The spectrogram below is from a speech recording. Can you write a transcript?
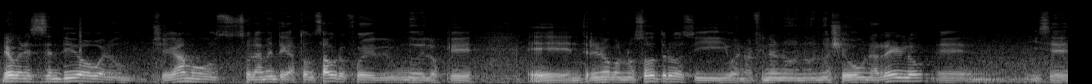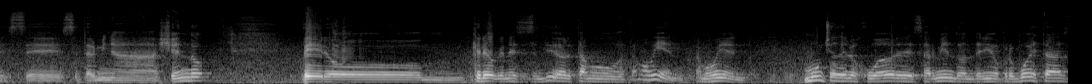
creo que en ese sentido, bueno, llegamos, solamente Gastón Sauro fue uno de los que eh, entrenó con nosotros y bueno, al final no, no, llegó un arreglo eh, y se, se, termina yendo. Pero mm, creo que en ese sentido estamos, estamos bien, estamos bien. Muchos de los jugadores de Sarmiento han tenido propuestas,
